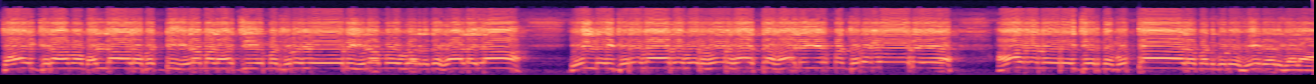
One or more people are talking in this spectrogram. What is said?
தாய் கிராமம் மல்லாளப்பட்டி இளமலாட்சியம்மன் துறையோடு இளமுவரது காளையா இல்லை திருவாரூர் ஊர்காத்த காளியம்மன் துறையோடு ஆவனூரை சேர்ந்த முத்தாளம்மன் குழு வீரர்களா?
